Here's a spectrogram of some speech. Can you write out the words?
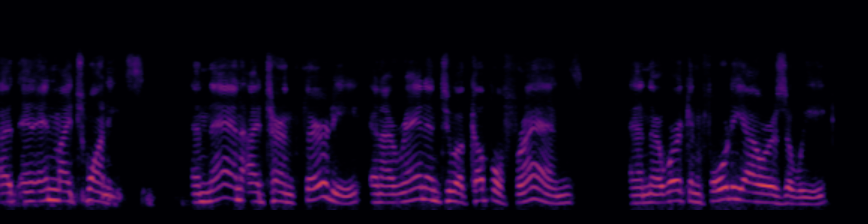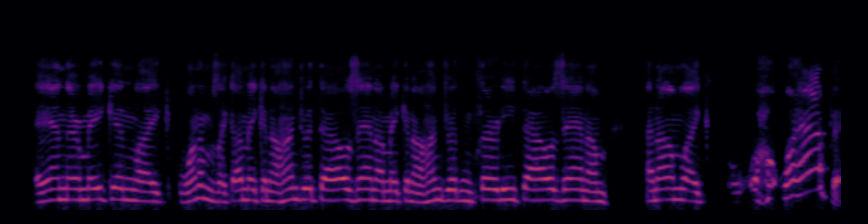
at, in my 20s. And then I turned 30 and I ran into a couple friends and they're working 40 hours a week and they're making like one of them's like I'm making a hundred thousand, I'm making a hundred and thirty thousand. I'm and I'm like, what happened?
